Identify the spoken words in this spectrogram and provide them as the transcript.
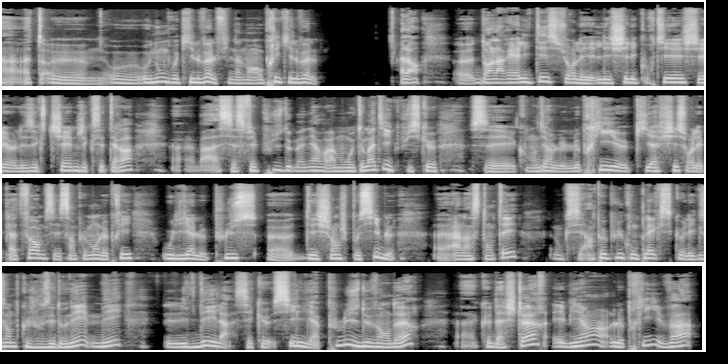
euh, au, nombre qu'ils veulent finalement, au prix qu'ils veulent. Alors, dans la réalité, sur les, chez les courtiers, chez les exchanges, etc., bah ça se fait plus de manière vraiment automatique, puisque c'est comment dire le, prix qui est affiché sur les plateformes, c'est simplement le prix où il y a le plus d'échanges possibles à l'instant T. Donc c'est un peu plus complexe que l'exemple que je vous ai donné, mais l'idée là, c'est que s'il y a plus de vendeurs euh, que d'acheteurs, eh bien le prix va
